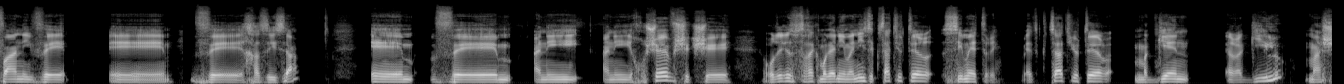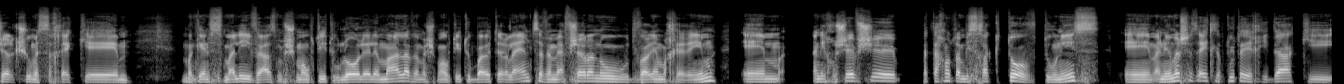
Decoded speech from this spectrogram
פאני ו, וחזיזה. ואני אני חושב שכשרודריגז משחק מגן ימני זה קצת יותר סימטרי, קצת יותר מגן רגיל, מאשר כשהוא משחק מגן שמאלי ואז משמעותית הוא לא עולה למעלה ומשמעותית הוא בא יותר לאמצע ומאפשר לנו דברים אחרים. אני חושב שפתחנו את המשחק טוב, טוניס. אני אומר שזו ההתלבטות היחידה כי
